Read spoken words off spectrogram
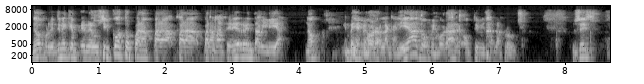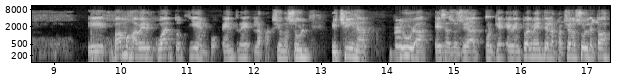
¿no? Porque tienen que reducir costos para, para, mantener rentabilidad, ¿no? En vez de mejorar la calidad o mejorar, optimizar la producción. Entonces, eh, vamos a ver cuánto tiempo entre la facción azul y China dura esa sociedad, porque eventualmente la facción azul de todas,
